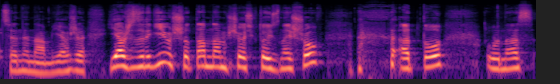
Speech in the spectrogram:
це не нам. Я вже, я вже зрадів, що там нам щось хтось знайшов, а то у нас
